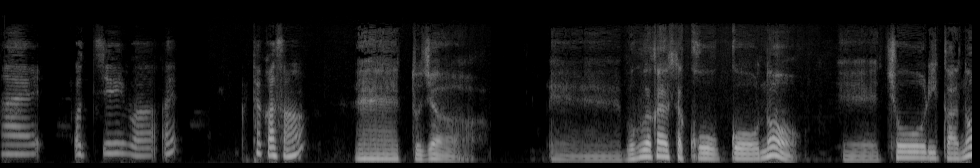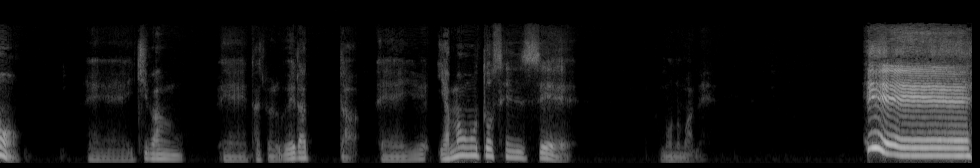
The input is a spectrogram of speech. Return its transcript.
はい。オチは、え？タカさん？えーっと、じゃあ、えー僕が通ってた高校の、えー調理科の、えー一番、えー立場の上だった、えー山本先生ものまね。えー、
